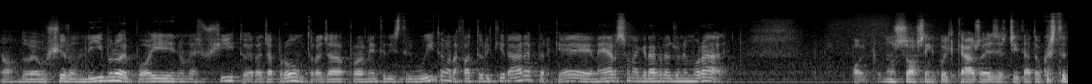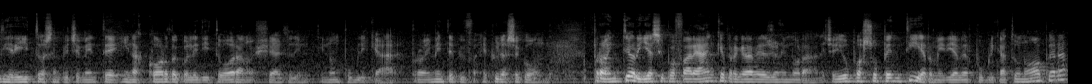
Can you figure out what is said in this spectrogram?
no? doveva uscire un libro e poi non è uscito, era già pronto, era già probabilmente distribuito, ma l'ha fatto ritirare perché è emersa una grave ragione morale. Poi non so se in quel caso ha esercitato questo diritto, semplicemente in accordo con l'editore hanno scelto di, di, non pubblicare, probabilmente è più, è più la seconda. Però in teoria si può fare anche per gravi ragioni morali, cioè io posso pentirmi di aver pubblicato un'opera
